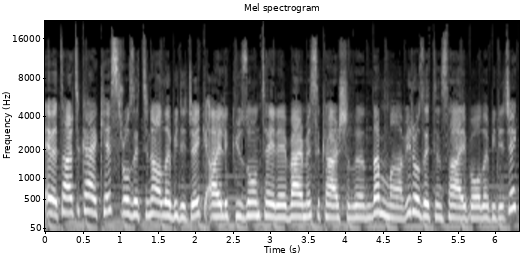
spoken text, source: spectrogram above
Evet artık herkes rozetini alabilecek. Aylık 110 TL vermesi karşılığında mavi rozetin sahibi olabilecek.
